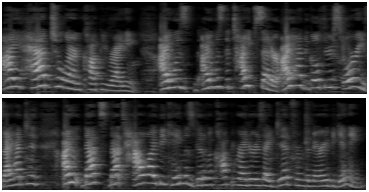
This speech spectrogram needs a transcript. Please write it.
I had to learn copywriting. I was I was the typesetter. I had to go through stories. I had to I that's that's how I became as good of a copywriter as I did from the very beginning.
